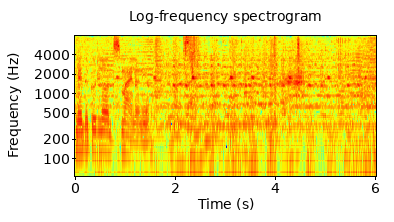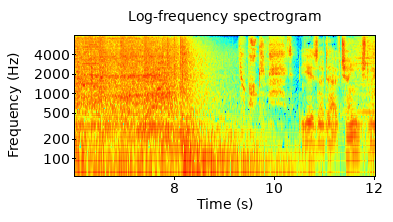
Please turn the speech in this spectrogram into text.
May the good Lord smile on you. The years, no doubt, have changed me.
